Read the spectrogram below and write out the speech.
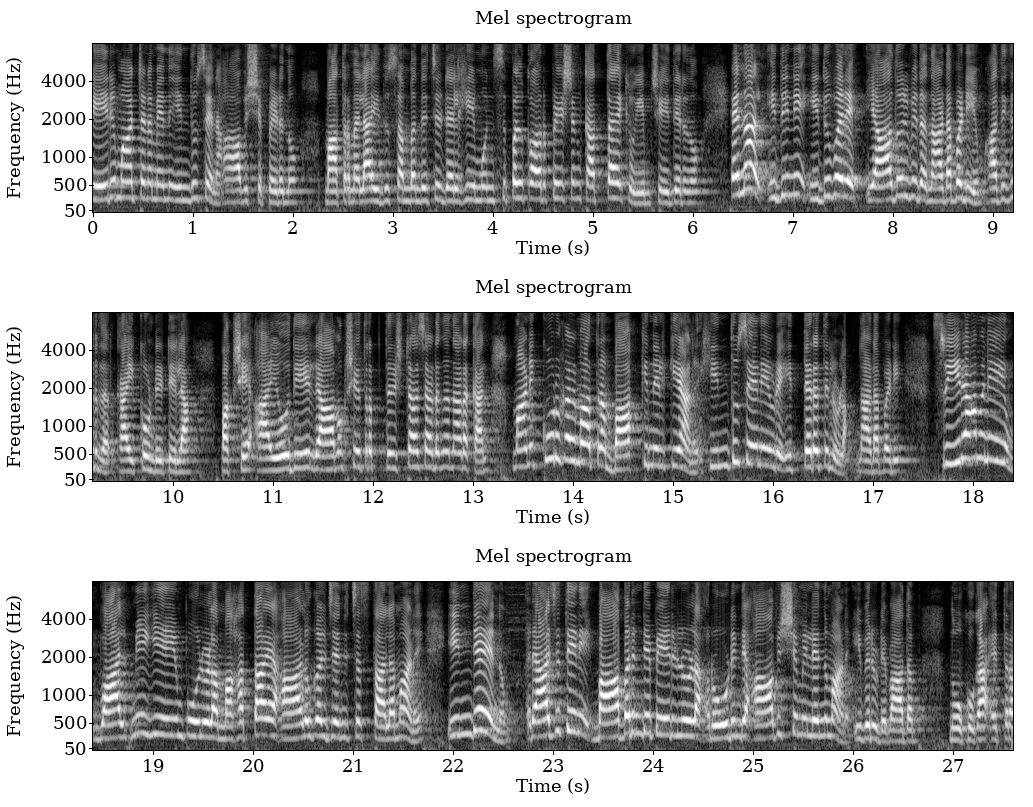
പേര് മാറ്റണമെന്ന് ഹിന്ദുസേന ആവശ്യപ്പെടുന്നു. മാത്രമല്ല ഇതു സംബന്ധിച്ച് ഡൽഹി മുനിസിപ്പൽ കോർപ്പറേഷൻ കത്തയക്കുകയും ചെയ്തിരുന്നു. എന്നാൽ ഇതിന് ഇതുവരെ യാതൊരുവിധ നടപടിയും അധികൃതർ കൈക്കൊണ്ടിട്ടില്ല. പക്ഷേ അയോധ്യയിൽ രാമക്ഷേത്ര പ്രതിഷ്ഠാ ചടങ്ങ് നടക്കാൻ മണിക്കൂറുകൾ മാത്രം ബാക്കി നിൽക്കെയാണ് ഹിന്ദുസേനയുടെ ഇത്തരത്തിലുള്ള നടപടി. ശ്രീരാമനെയും വാൽമീകിയെയും പോലുള്ള മഹത്തായ ആളുകൾ ജനിച്ച സ്ഥലമാണ് ഇന്ത്യ എന്നും രാജ്യത്തിന് ബാബറിന്റെ പേരിലുള്ള റോഡിന്റെ ആവശ്യമില്ലെന്നുമാണ് ഇവരുടെ വാദം. നോക്കുക എത്ര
